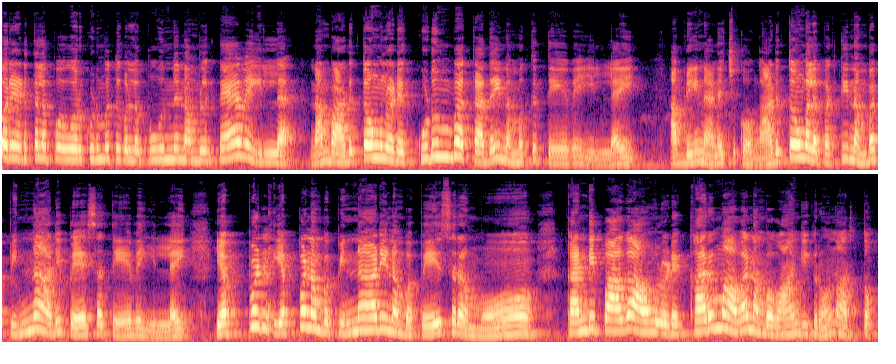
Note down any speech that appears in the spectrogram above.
ஒரு இடத்துல போ ஒரு குடும்பத்துக்குள்ளே புகுந்து நம்மளுக்கு தேவையில்லை. நம்ம அடுத்தவங்களுடைய குடும்ப கதை நமக்கு தேவையில்லை அப்படின்னு நினச்சிக்கோங்க. அடுத்தவங்களை பற்றி நம்ம பின்னாடி பேச தேவையில்லை. எப்போ எப்போ நம்ம பின்னாடி நம்ம பேசுகிறோமோ கண்டிப்பாக அவங்களுடைய கருமாவை நம்ம வாங்கிக்கிறோன்னு அர்த்தம்.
